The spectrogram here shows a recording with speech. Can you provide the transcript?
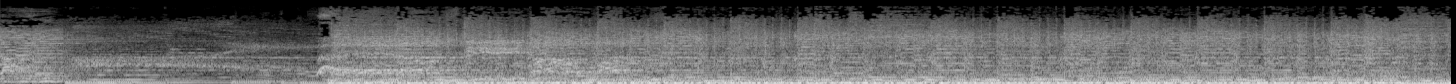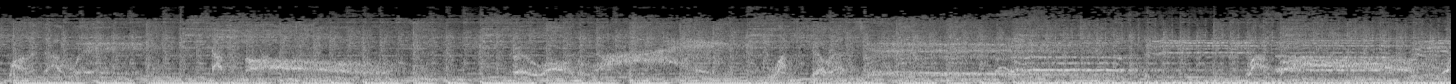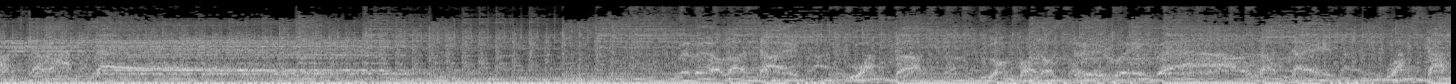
gone. What the? Long monastery bell, the name, what the?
